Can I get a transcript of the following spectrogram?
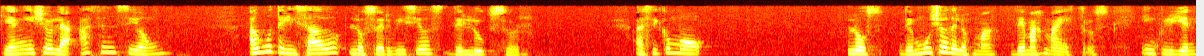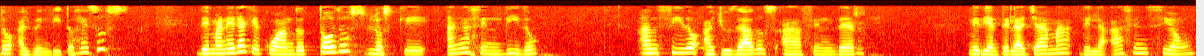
que han hecho la ascensión han utilizado los servicios de Luxor, así como los de muchos de los demás maestros, incluyendo al bendito Jesús. De manera que cuando todos los que han ascendido han sido ayudados a ascender mediante la llama de la ascensión,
